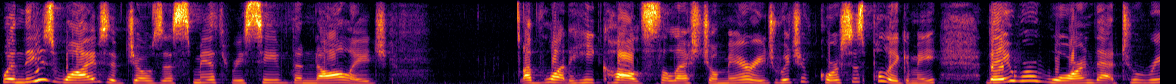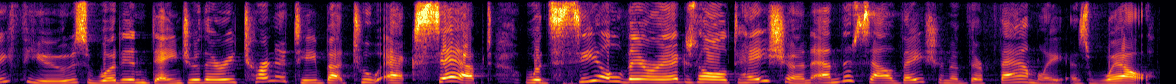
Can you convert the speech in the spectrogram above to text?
When these wives of Joseph Smith received the knowledge of what he called celestial marriage, which of course is polygamy, they were warned that to refuse would endanger their eternity, but to accept would seal their exaltation and the salvation of their family as well.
